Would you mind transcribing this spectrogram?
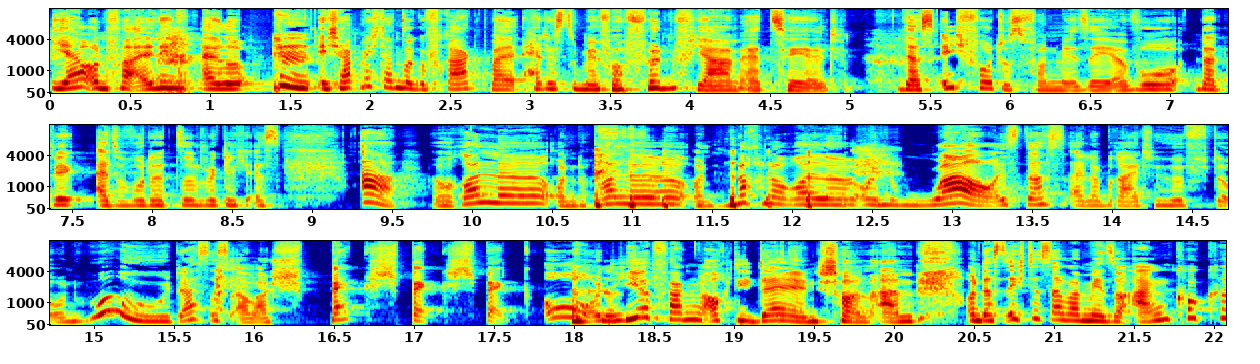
Ja, und vor allen Dingen, also ich habe mich dann so gefragt, weil hättest du mir vor fünf Jahren erzählt, dass ich Fotos von mir sehe, wo das also wo das so wirklich ist, ah, Rolle und Rolle und noch eine Rolle und wow, ist das eine breite Hüfte und wuh, das ist aber Speck, Speck, Speck. Oh, und hier fangen auch die Dellen schon an. Und dass ich das aber mir so angucke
